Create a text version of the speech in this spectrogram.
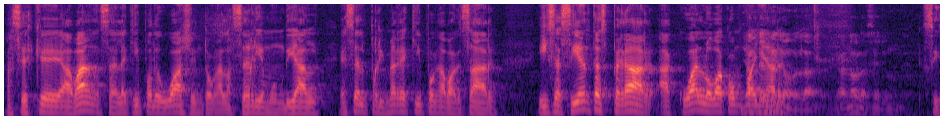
Así es que avanza el equipo de Washington a la Serie Mundial. Es el primer equipo en avanzar. Y se siente a esperar a cuál lo va a Ya acompañar. terminó, la- ganó la serie mundial. Sí,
